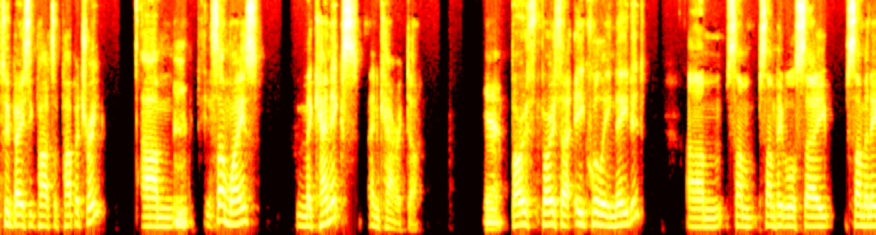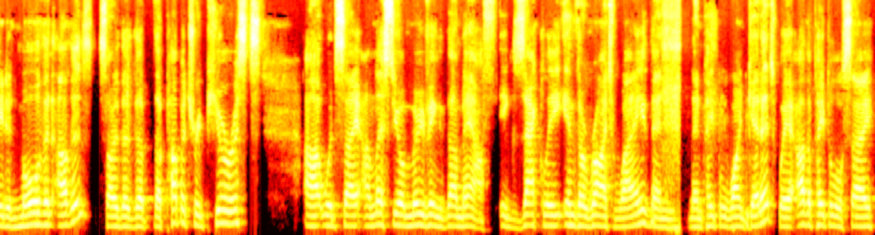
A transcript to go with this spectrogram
two basic parts of puppetry um, in some ways mechanics and character yeah, both both are equally needed. Um, some some people will say some are needed more than others. So the the, the puppetry purists uh, would say unless you're moving the mouth exactly in the right way, then then people won't get it. Where other people will say,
